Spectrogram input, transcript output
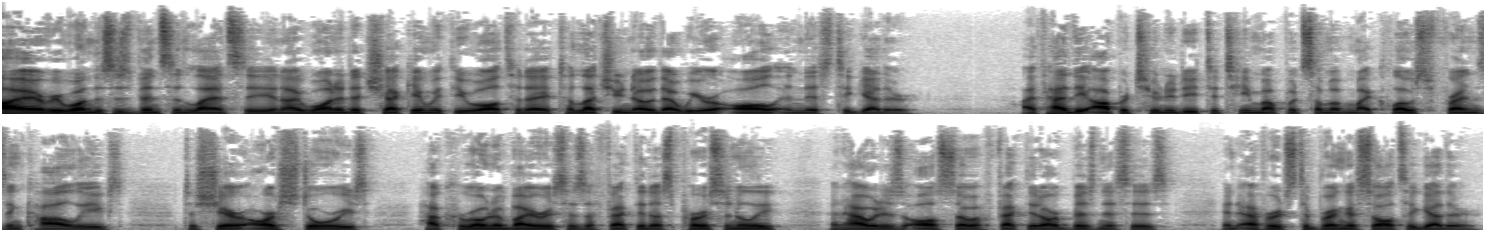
Hi, everyone. This is Vincent Lanci, and I wanted to check in with you all today to let you know that we are all in this together. I've had the opportunity to team up with some of my close friends and colleagues to share our stories, how coronavirus has affected us personally, and how it has also affected our businesses in efforts to bring us all together.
